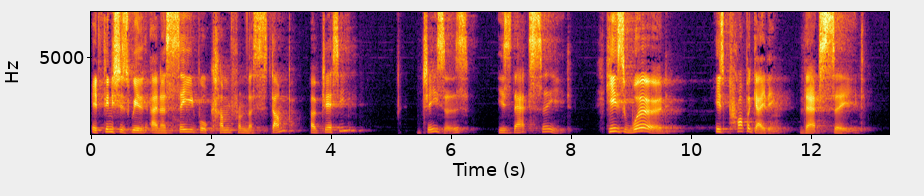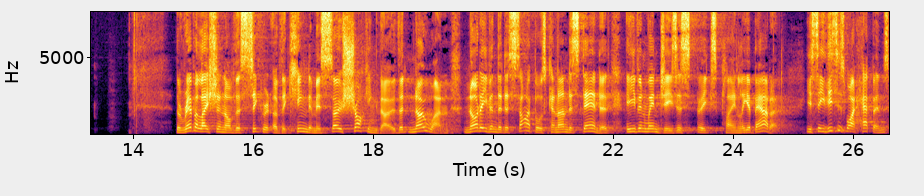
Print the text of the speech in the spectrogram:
it finishes with, and a seed will come from the stump of Jesse. Jesus is that seed. His word is propagating that seed. The revelation of the secret of the kingdom is so shocking, though, that no one, not even the disciples, can understand it, even when Jesus speaks plainly about it. You see, this is what happens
